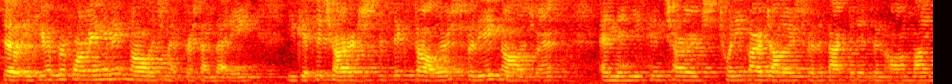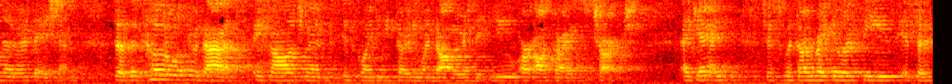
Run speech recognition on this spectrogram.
So if you're performing an acknowledgement for somebody, you get to charge the $6 for the acknowledgement, and then you can charge $25 for the fact that it's an online notarization. So the total for that acknowledgement is going to be $31 that you are authorized to charge. Again, just with our regular fees, it's a,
